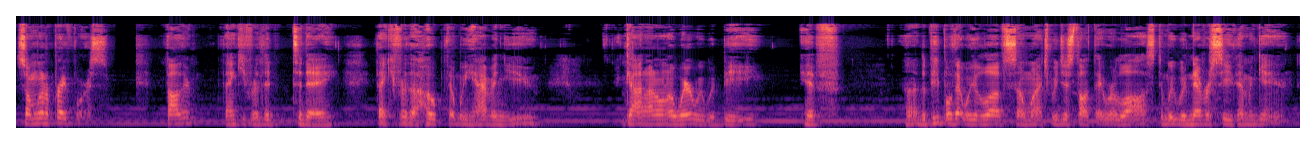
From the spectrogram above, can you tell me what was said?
So I'm going to pray for us, Father. Thank you for the today. Thank you for the hope that we have in you. God, I don't know where we would be if uh, the people that we love so much, we just thought they were lost and we would never see them again.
